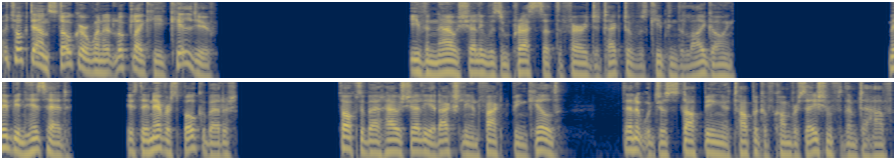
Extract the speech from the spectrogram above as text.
I took down Stoker when it looked like he'd killed you. Even now, Shelley was impressed that the fairy detective was keeping the lie going. Maybe in his head, if they never spoke about it, talked about how Shelley had actually in fact been killed, then it would just stop being a topic of conversation for them to have.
